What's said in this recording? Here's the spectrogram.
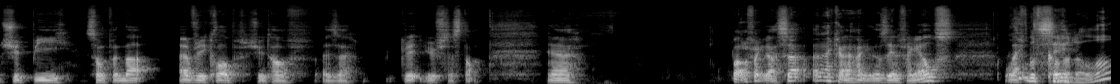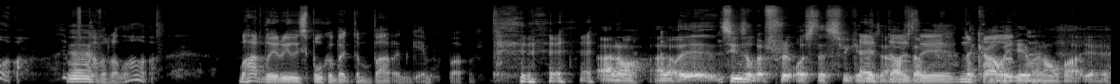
should be something that every club should have is a great youth system. Yeah. But I think that's it. I kind of think there's anything else left we've to covered say. a lot. I think Yeah. we've covered a lot. We hardly really spoke about the Barton game, but I know, I know. It, seems a bit fruitless this weekend It does, after eh, no the Caley game eh. and all that. Yeah.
